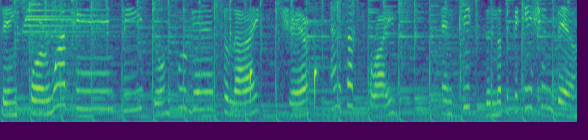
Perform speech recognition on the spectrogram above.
Thanks for watching. Please don't forget to like, share, and subscribe. And click the notification bell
